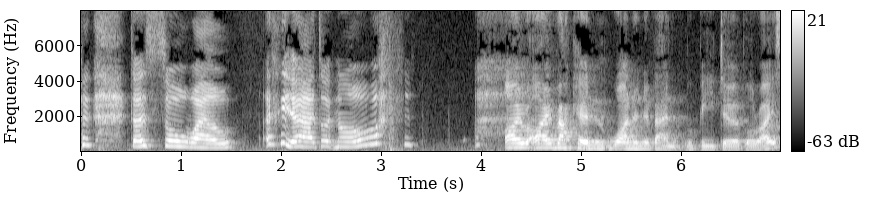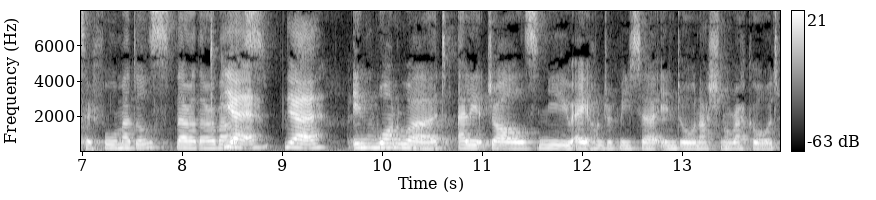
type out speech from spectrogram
does so well. yeah, I don't know. I, I reckon one an event would be doable, right? So four medals, there or thereabouts? yeah, yeah. In one word, Elliot Giles' new 800 metre indoor national record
